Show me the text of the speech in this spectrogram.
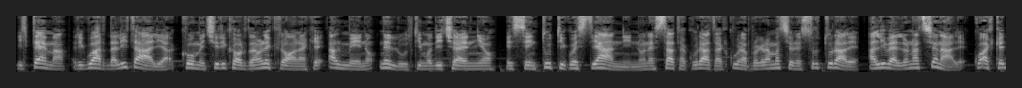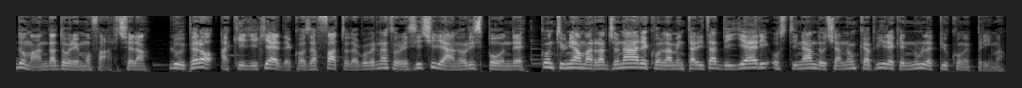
il tema riguarda l'Italia, come ci ricordano le cronache, almeno nell'ultimo decennio. E se in tutti questi anni non è stata curata alcuna programmazione strutturale a livello nazionale, qualche domanda dovremmo farcela. Lui però, a chi gli chiede cosa ha fatto da governatore siciliano, risponde: Continuiamo a ragionare con la mentalità di ieri, ostinandoci a non capire che nulla è più come prima.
